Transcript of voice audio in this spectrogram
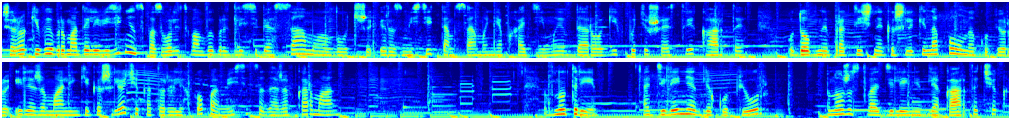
Широкий выбор моделей визитниц позволит вам выбрать для себя самую лучшую и разместить там самые необходимые в дороге и в путешествии карты. Удобные практичные кошельки на полную купюру или же маленький кошелечек, который легко поместится даже в карман. Внутри отделение для купюр, множество отделений для карточек,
